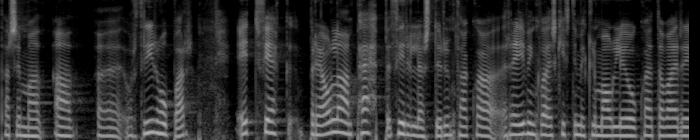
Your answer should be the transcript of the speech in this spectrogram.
þar sem að, að uh, voru þrýr hópar eitt fekk brjálaðan pepp fyrirlestur um það hvað reyfing væri skipti miklu máli og hvað þetta væri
